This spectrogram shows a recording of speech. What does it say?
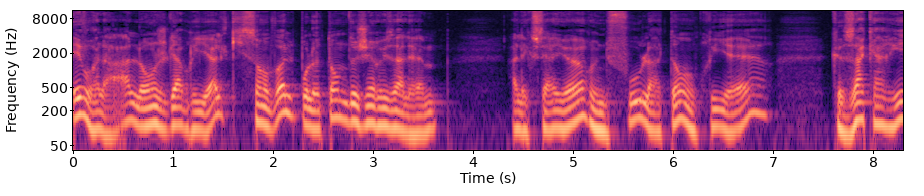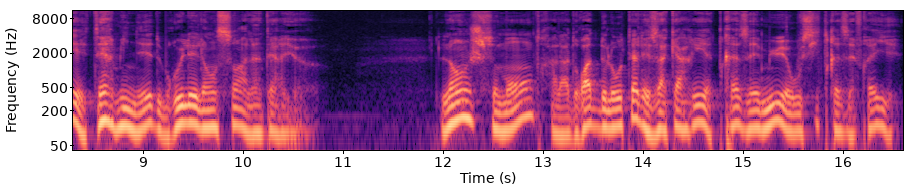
Et voilà l'ange Gabriel qui s'envole pour le temple de Jérusalem. À l'extérieur, une foule attend en prière que Zacharie ait terminé de brûler l'encens à l'intérieur. L'ange se montre à la droite de l'autel et Zacharie est très ému et aussi très effrayé.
